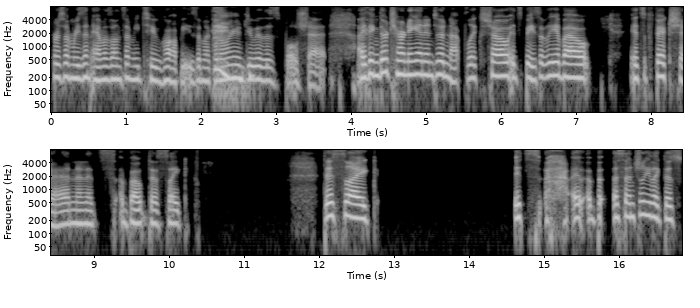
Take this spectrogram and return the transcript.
for some reason Amazon sent me two copies. I'm like, what am I gonna do with this bullshit? I think they're turning it into a Netflix show. It's basically about it's fiction, and it's about this like this like it's uh, essentially like this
